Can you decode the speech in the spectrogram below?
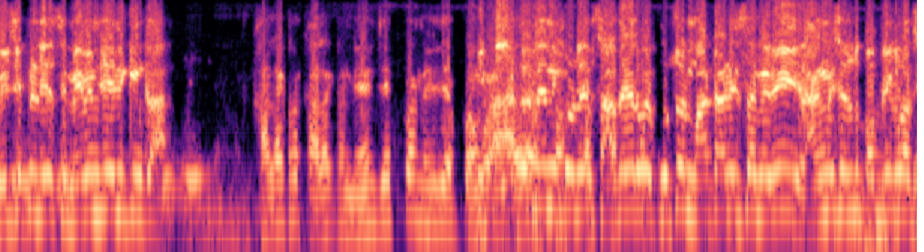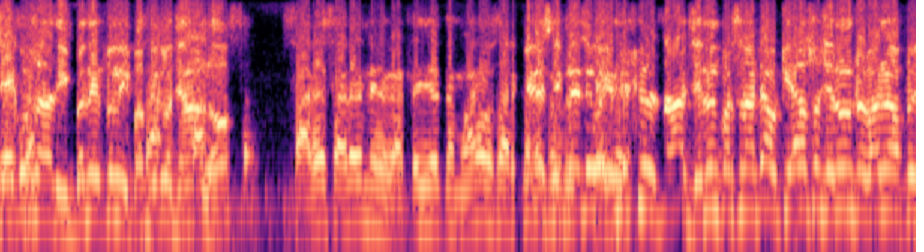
మీరు చెప్పినట్టు చేస్తే మేమేం చేయడానికి ఇంకా? కలెక్టర్ కలెక్టర్ నేను చెప్పుకోండి మీరు ఇప్పుడు రేపు సార్ దగ్గర చెప్పుకోండి పోయి కూర్చొని మాట్లాడిస్తా మీరు రాంగ్ మెసేజ్ పబ్లిక్లో చేయకూడదు సార్ అది ఇబ్బంది అవుతుంది పబ్లిక్లో జనాల్లో. సరే సరే నేను అట్లా చేద్దాం? కానీ ఒకసారి జెన్యున్ పర్సన్ అంటే టీఆర్ఎస్ జెన్యున్ ఉంటారు అప్లై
